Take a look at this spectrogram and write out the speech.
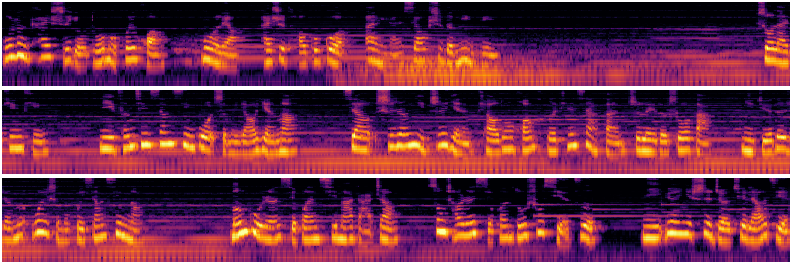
不论开始有多么辉煌，末了还是逃不过黯然消失的命运。说来听听，你曾经相信过什么谣言吗？像“十人一只眼，挑动黄河天下反”之类的说法。你觉得人们为什么会相信呢？蒙古人喜欢骑马打仗，宋朝人喜欢读书写字。你愿意试着去了解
